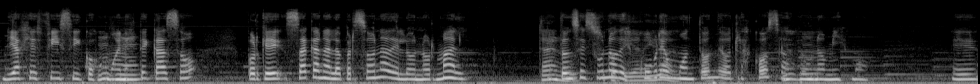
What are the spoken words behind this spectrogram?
viajes físicos, como en este caso, porque sacan a la persona de lo normal. Entonces uno descubre un montón de otras cosas de uno mismo. Eh,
